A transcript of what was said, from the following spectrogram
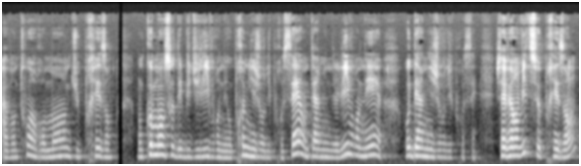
avant tout un roman du présent. On commence au début du livre, on est au premier jour du procès, on termine le livre, on est au dernier jour du procès. J'avais envie de ce présent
